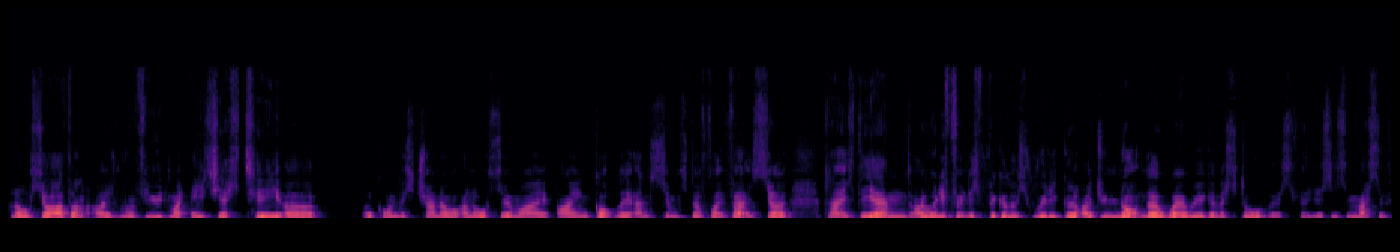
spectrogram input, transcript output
and also I've done I reviewed my ATST uh on this channel and also my iron gauntlet and some stuff like that. So that is the end. I really think this figure looks really good. I do not know where we're going to store this thing. This is massive.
